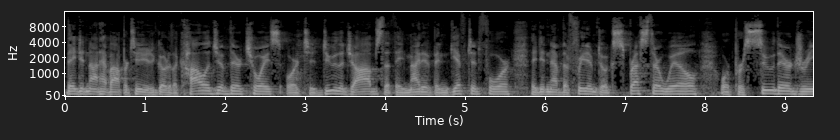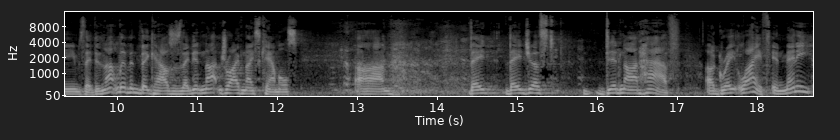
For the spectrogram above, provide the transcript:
They did not have opportunity to go to the college of their choice or to do the jobs that they might have been gifted for. They didn't have the freedom to express their will or pursue their dreams. They did not live in big houses. They did not drive nice camels. Um, they, they just did not have a great life. In many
